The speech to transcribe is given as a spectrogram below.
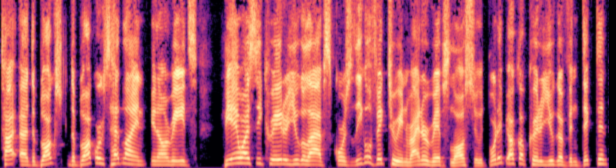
ti- uh, the blocks the Blockworks headline, you know, reads BAYC creator Yuga Labs scores legal victory in Ryder Ripps lawsuit. Bored Ape Yacht Club creator Yuga vindicted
